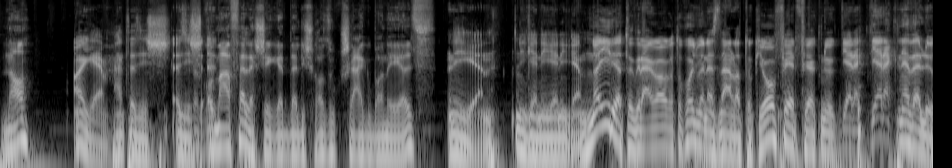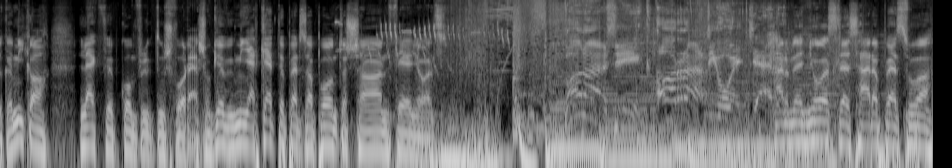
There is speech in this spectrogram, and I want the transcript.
Na, Ah, Igen, hát ez is, ez is akkor már a feleségeddel is hazugságban élsz. Igen, igen, igen, igen. Na írjatok, drága hallgatók, hogy van ez nálatok? Jó, férfiak, nők, gyerek, gyereknevelők, mik a legfőbb konfliktus források? Jövünk mindjárt kettő perc, a pontosan fél nyolc. Balázsék a Rádió Egyen. 3 8 lesz, három perc múlva.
